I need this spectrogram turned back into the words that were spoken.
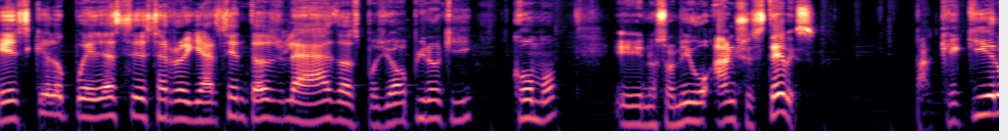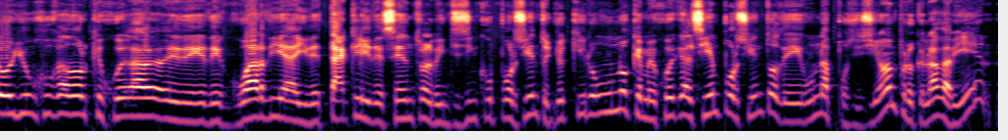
es que lo puedes desarrollarse en todos lados. Pues yo opino aquí como eh, nuestro amigo Ancho Esteves. ¿Para qué quiero yo un jugador que juega de, guardia y de tackle y de centro al 25%? Yo quiero uno que me juegue al 100% de una posición, pero que lo haga bien.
